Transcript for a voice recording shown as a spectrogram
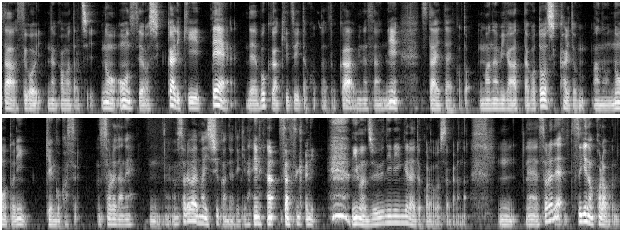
たすごい仲間たちの音声をしっかり聞いて、で、僕が気づいたことだとか、皆さんに伝えたいこと、学びがあったことをしっかりとあのノートに言語化する。それだね。うん。それはまあ一週間ではできないな。さすがに。今12人ぐらいとコラボしたからな。うん。ね、それで次のコラボに、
